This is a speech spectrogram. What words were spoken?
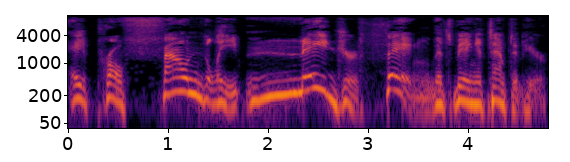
a profoundly major thing that's being attempted here.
